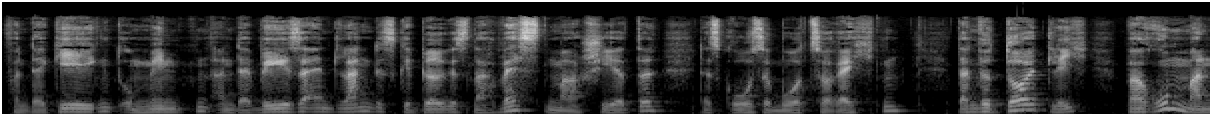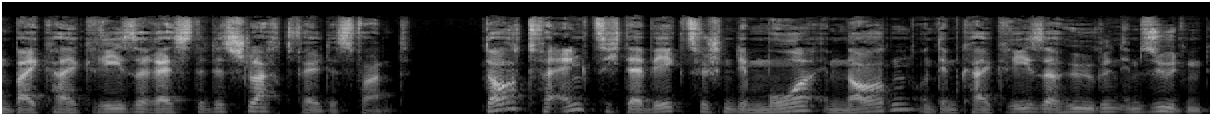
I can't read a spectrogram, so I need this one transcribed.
von der Gegend um Minden an der Weser entlang des Gebirges nach Westen marschierte, das große Moor zur Rechten, dann wird deutlich, warum man bei Kalkriese Reste des Schlachtfeldes fand. Dort verengt sich der Weg zwischen dem Moor im Norden und dem Kalkrieser Hügeln im Süden,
